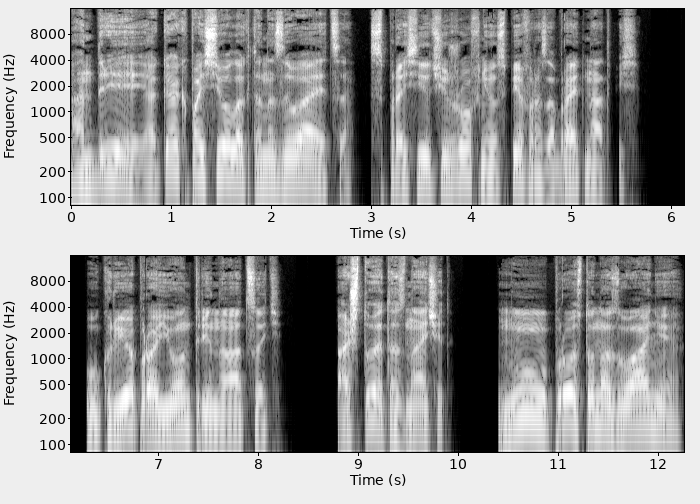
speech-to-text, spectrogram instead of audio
«Андрей, а как поселок-то называется?» – спросил Чижов, не успев разобрать надпись. «Укрепрайон 13». «А что это значит?» «Ну, просто название»,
